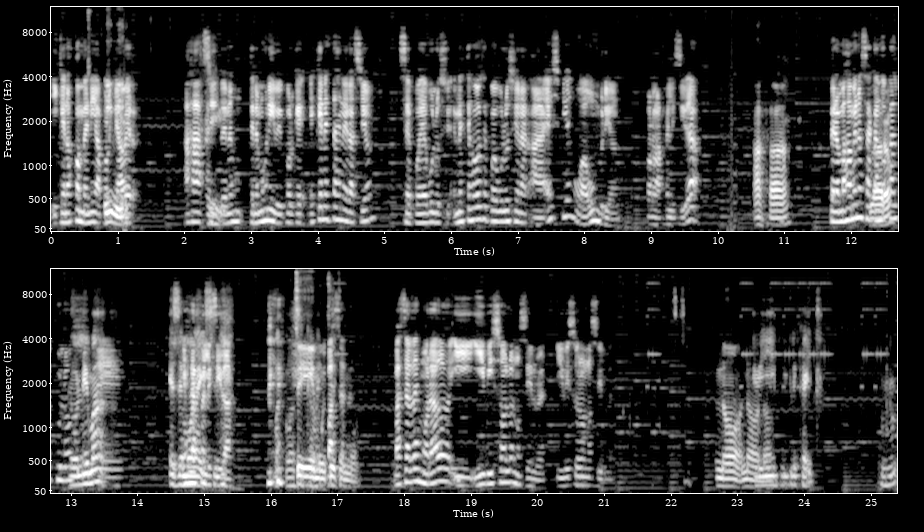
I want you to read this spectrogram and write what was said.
y que nos convenía, porque Eevee. a ver, ajá, sí, tenemos, tenemos un Eevee, porque es que en esta generación se puede evolucionar, en este juego se puede evolucionar a Espion o a Umbreon, por la felicidad. Ajá. Pero más o menos sacando Claro. cálculos, Problema eh, Es es la felicidad. Sí, muchísimo. Va a ser desmorado y Eevee solo no sirve. Eevee solo no sirve. No, no, no. Y complicado. Ujú.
